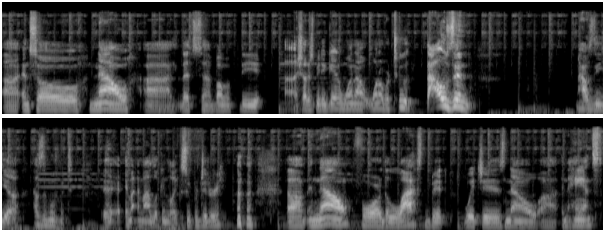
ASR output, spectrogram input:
Uh, and so now uh, let's bump up the shutter speed again. One out one over two thousand. How's the how's the movement? Am I, am I looking like super jittery? um, and now for the last bit, which is now enhanced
